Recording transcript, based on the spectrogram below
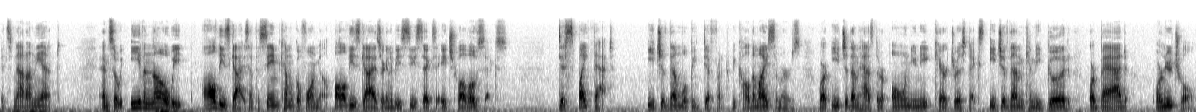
It's not on the end. And so even though we all these guys have the same chemical formula, all these guys are going to be C6H12O6. Despite that, each of them will be different. We call them isomers, where each of them has their own unique characteristics. Each of them can be good or bad or neutral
